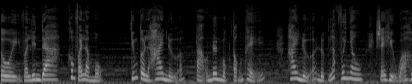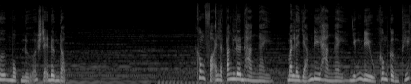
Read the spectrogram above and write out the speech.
Tôi và linda không phải là một, chúng tôi là hai nửa, tạo nên một tổng thể. Hai nửa được lắp với nhau sẽ hiệu quả hơn một nửa sẽ đơn độc không phải là tăng lên hàng ngày, mà là giảm đi hàng ngày những điều không cần thiết.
